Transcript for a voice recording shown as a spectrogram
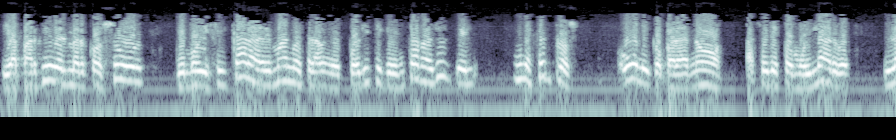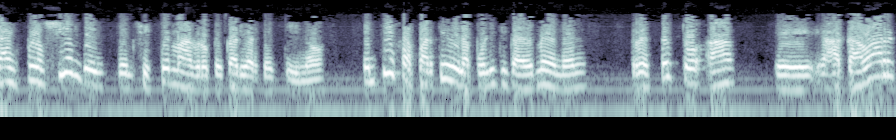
y a partir del Mercosur, de modificar además nuestra eh, política interna. Yo, el- un ejemplo único para no hacer esto muy largo, la explosión del- del sistema agropecuario argentino empieza a partir de la política de Menem respecto a eh, acabar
